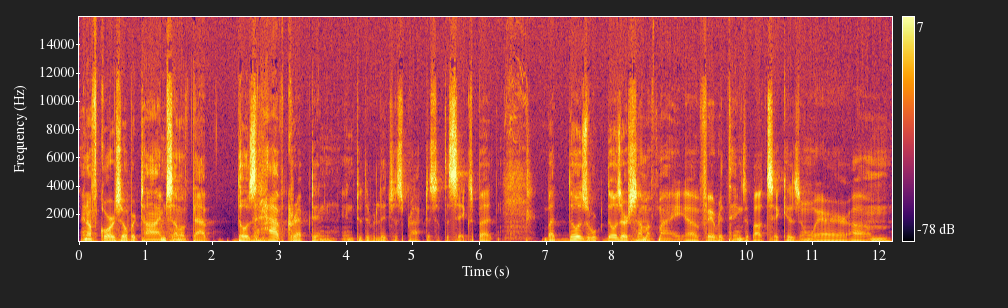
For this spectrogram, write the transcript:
And of course, over time, some of that those have crept in into the religious practice of the Sikhs. But but those those are some of my uh, favorite things about Sikhism, where um,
